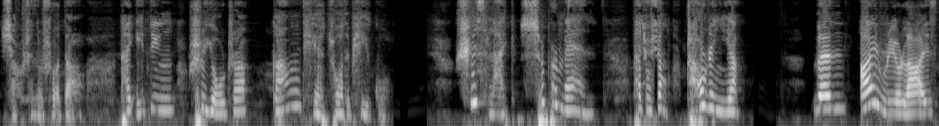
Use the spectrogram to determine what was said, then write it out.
小声的说道：“她一定是有着钢铁做的屁股。She's like Superman，她就像超人一样。 Then I realized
